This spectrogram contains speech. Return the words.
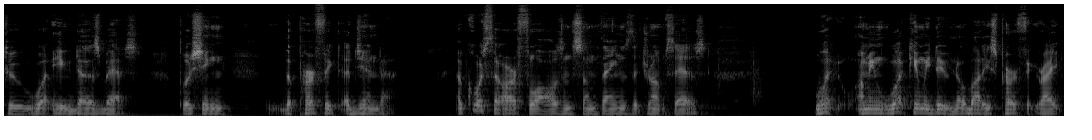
to what he does best, pushing the perfect agenda. Of course, there are flaws in some things that Trump says. What I mean, what can we do? Nobody's perfect, right?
